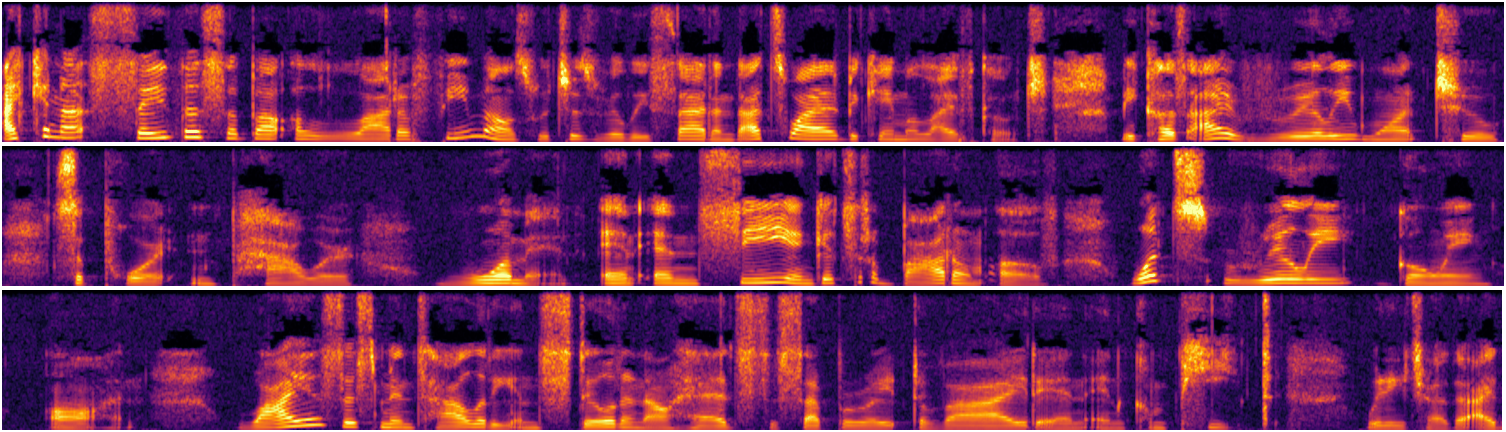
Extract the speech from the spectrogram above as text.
I cannot say this about a lot of females, which is really sad. And that's why I became a life coach because I really want to support, and empower women and, and see and get to the bottom of what's really going on. Why is this mentality instilled in our heads to separate, divide, and, and compete with each other? I,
